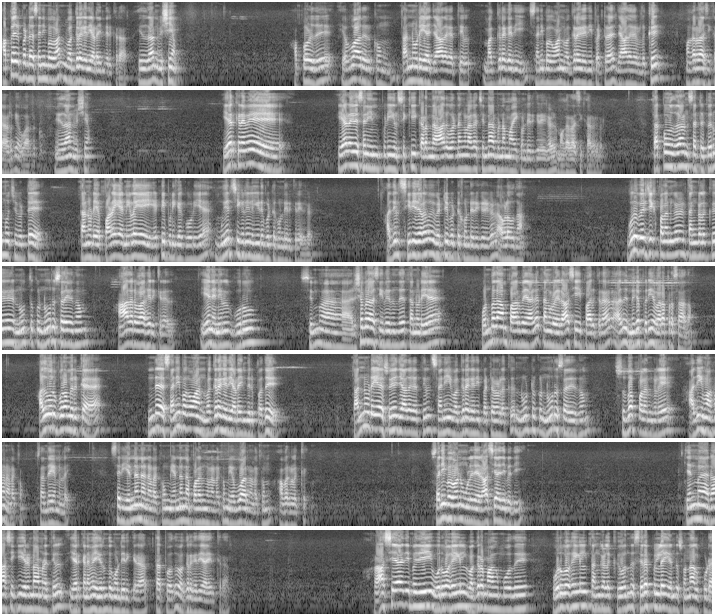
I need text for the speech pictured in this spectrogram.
அப்பேற்பட்ட சனி பகவான் வக்ரகதி அடைந்திருக்கிறார். இதுதான் விஷயம். அப்பொழுது எவ்வாறு இருக்கும்? தன்னுடைய ஜாதகத்தில் வக்ரகதி சனி பகவான் வக்ரகதி பெற்ற ஜாதகர்களுக்கு மகர ராசிக்காரர்களுக்கு எவ்வாறு இருக்கும்? இதுதான் விஷயம். ஏற்கனவே ஏழரை சனியின் பிடியில் சிக்கி கடந்த ஆறு வருடங்களாக சின்ன பின்னமாகிக் கொண்டிருக்கிறீர்கள் மகர ராசிக்காரர்கள். தற்போதுதான் சற்று பெருமூச்சு விட்டு தன்னுடைய பழைய நிலையை எட்டி பிடிக்கக்கூடிய முயற்சிகளில் ஈடுபட்டு கொண்டிருக்கிறீர்கள். அதில் சிறிதளவு வெற்றி பெற்று கொண்டிருக்கிறீர்கள் அவ்வளவுதான். குரு பயிற்சி பலன்கள் தங்களுக்கு நூற்றுக்கு நூறு சதவீதம் ஆதரவாக இருக்கிறது. ஏனெனில் குரு சிம்ம ரிஷபராசியிலிருந்து தன்னுடைய ஒன்பதாம் பார்வையாக தங்களுடைய ராசியை பார்க்கிறார். அது மிகப்பெரிய வரப்பிரசாதம். அது ஒரு புறம் இருக்க இந்த சனி பகவான் வக்ரகதி அடைந்திருப்பது தன்னுடைய சுய ஜாதகத்தில் சனி வக்ரகதி பெற்றவர்களுக்கு நூற்றுக்கு நூறு சதவீதம் சுப பலன்களே அதிகமாக நடக்கும். சந்தேகமில்லை. சரி என்னென்ன நடக்கும்? என்னென்ன பலன்கள் நடக்கும்? எவ்வாறு நடக்கும்? அவர்களுக்கு. சனி பகவான் உங்களுடைய ராசியாதிபதி ஜென்ம ராசிக்கு இரண்டாம் இடத்தில் ஏற்கனவே இருந்து கொண்டிருக்கிறார். தற்போது வக்ரகதியாக இருக்கிறார் ராசியாதிபதி ஒரு வகையில் வக்ரமாகும்போது ஒரு வகையில் தங்களுக்கு வந்து சிறப்பில்லை என்று சொன்னால் கூட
